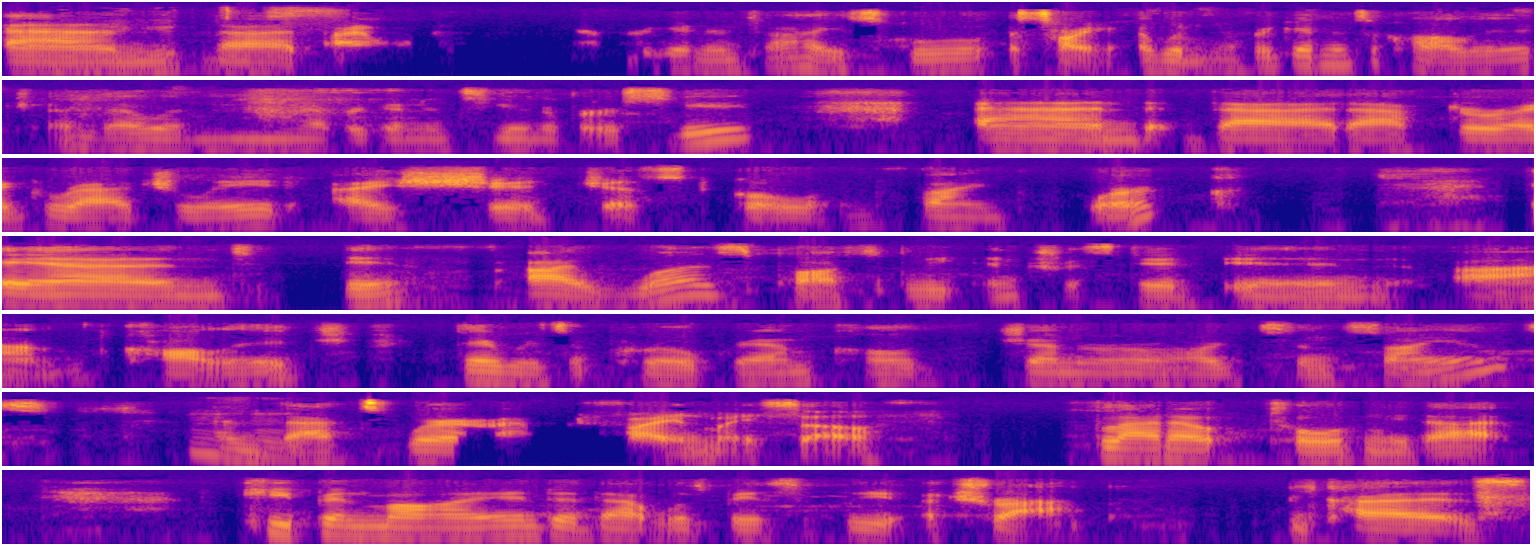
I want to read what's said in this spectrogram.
and goodness. that I would never get into high school. Sorry, I would never get into college, and that I would never get into university and that after I graduate, I should just go and find work. And if I was possibly interested in um, college, there was a program called General Arts and Science, Mhm. and that's where I would find myself. Flat out told me that. Keep in mind that was basically a trap because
